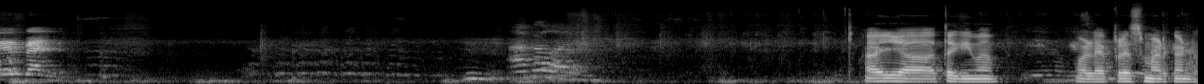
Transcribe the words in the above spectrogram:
ಹೇರ್ ಬ್ಯಾಂಡ್ ಅಯ್ಯ ತೆಗಿ ಮ್ಯಾಮ್ ಒಳ್ಳೆ ಪ್ರೆಸ್ ಮಾಡ್ಕೊಂಡು.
